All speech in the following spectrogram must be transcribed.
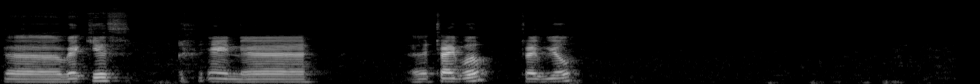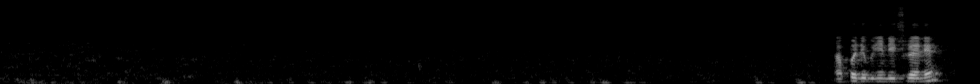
uh, vacuous and uh, uh, trivial? Trivial. Apa dia punya difference ya? Eh?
